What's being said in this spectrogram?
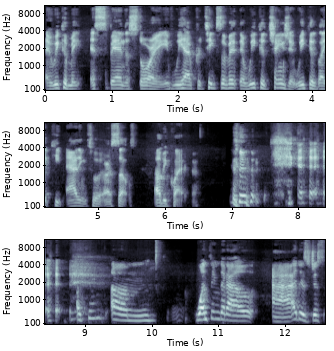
and we could make expand the story. If we have critiques of it, then we could change it. We could like keep adding to it ourselves. I'll be quiet I think um, one thing that I'll add is just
